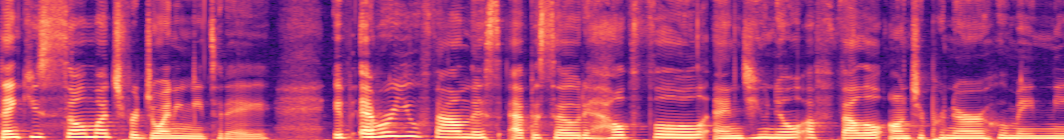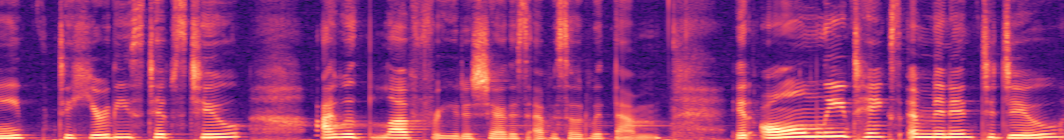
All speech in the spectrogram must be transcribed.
Thank you so much for joining me today. If ever you found this episode helpful and you know a fellow entrepreneur who may need to hear these tips too, I would love for you to share this episode with them. It only takes a minute to do,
